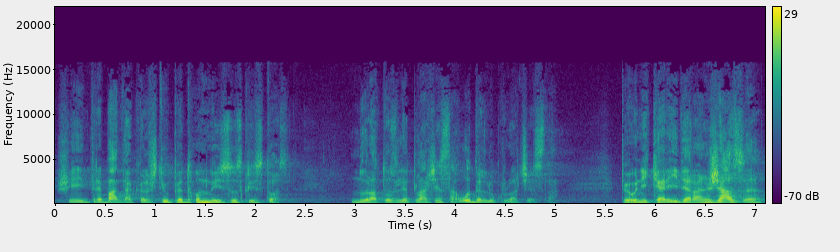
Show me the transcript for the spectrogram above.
și îi întreba dacă îl știu pe Domnul Isus Hristos. Nu la toți le place să audă lucrul acesta. Pe unii chiar îi deranjează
